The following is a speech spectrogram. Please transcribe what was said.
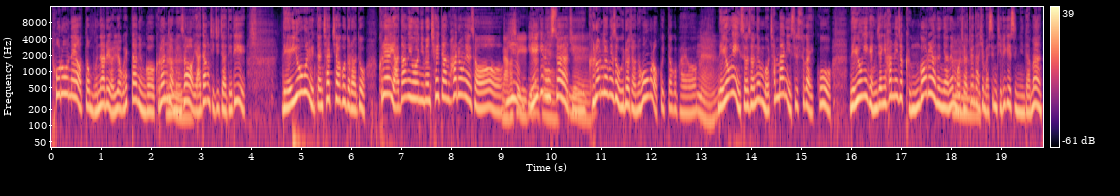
토론의 어떤 문화를 열려고 했다는 거 그런 점에서 음. 야당 지지자들이 내용을 일단 차치하고더라도 그래 야당 의원이면 최대한 활용해서 이 얘기를, 얘기를 했어야지 예. 그런 점에서 오히려 저는 호응을 얻고 있다고 봐요. 네. 내용에 있어서는 뭐 찬반이 있을 수가 있고 내용이 굉장히 합리적 근거를 하느냐는 뭐 제가 좀 음. 다시 말씀드리겠습니다만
